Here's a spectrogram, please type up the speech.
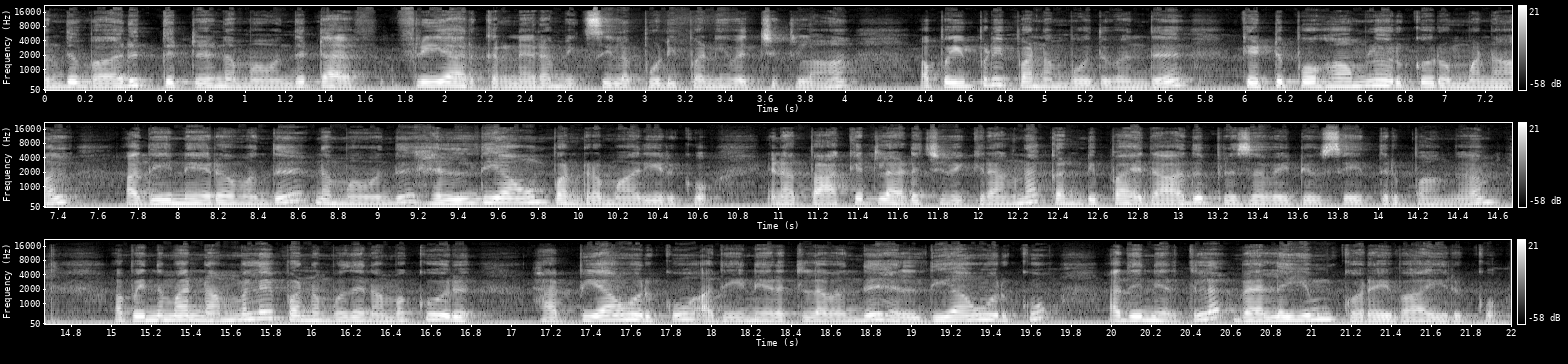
வந்து வறுத்துட்டு நம்ம வந்து ட ஃப்ரீயாக இருக்கிற நேரம் மிக்சியில் பொடி பண்ணி வச்சுக்கலாம். அப்போ இப்படி பண்ணும்போது வந்து கெட்டு போகாமலும் இருக்கும். ரொம்ப நாள் அதே நேரம் வந்து நம்ம வந்து ஹெல்த்தியாகவும் பண்ணுற மாதிரி இருக்கும். ஏன்னா பாக்கெட்டில் அடைச்சி வைக்கிறாங்கன்னா கண்டிப்பாக ஏதாவது ப்ரிசர்வேட்டிவ் சேர்த்துருப்பாங்க. அப்போ இந்த மாதிரி நம்மளே பண்ணும்போது நமக்கு ஒரு ஹாப்பியாகவும் இருக்கும். அதே நேரத்தில் வந்து ஹெல்த்தியாகவும் இருக்கும். அதே நேரத்தில் விலையும் குறைவாக இருக்கும்.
